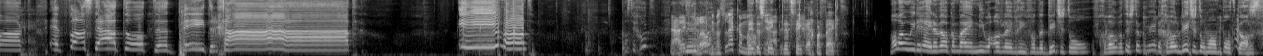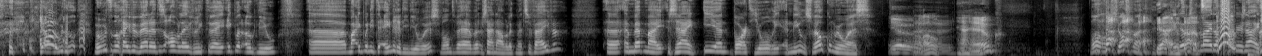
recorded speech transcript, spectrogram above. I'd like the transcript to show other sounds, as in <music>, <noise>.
pakt en vasthoudt tot het beter gaat. Iemand. Was die goed? Ja, ik vond wel. Dit was lekker, man. Dit, is, Ja, vind, ik- dit vind ik echt perfect. Hallo iedereen en welkom bij een nieuwe aflevering van de Digital, of gewoon, wat is het ook alweer? De Gewoon Digital Man podcast. <laughs> ja, we moeten, we moeten nog even wennen. Het is aflevering 2. Ik ben ook nieuw. Eh, maar ik ben niet de enige die nieuw is, want we hebben, zijn namelijk met z'n vijven. Eh, en met mij zijn Ian, Bart, Jori en Niels. Welkom jongens. Yo. Hallo. Ja, jij ook. Wat een enthousiasme. <laughs> Ja, ben je ook zo blij dat we er weer zijn?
